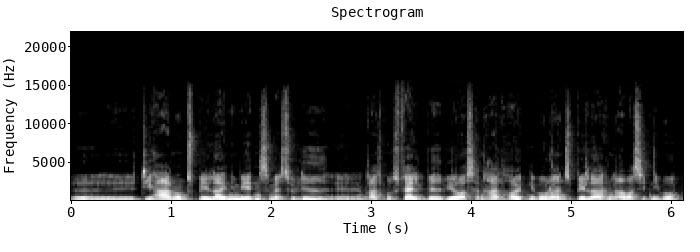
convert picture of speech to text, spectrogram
Øh, de har nogle spillere inde i midten, som er solide. Øh, Rasmus Falk ved vi også, han har et højt niveau, når han spiller, og han rammer sit niveau.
